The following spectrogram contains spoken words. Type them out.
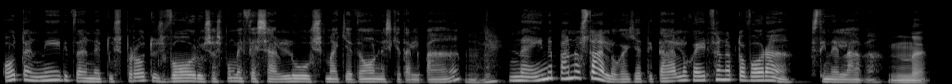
όταν ήρθαν τους πρώτους βόρειους, ας πούμε Θεσσαλούς, Μακεδόνες κτλ. μμμ. να είναι πάνω στα άλογα, γιατί τα άλογα ήρθαν από το βορρά στην Ελλάδα. Ναι.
